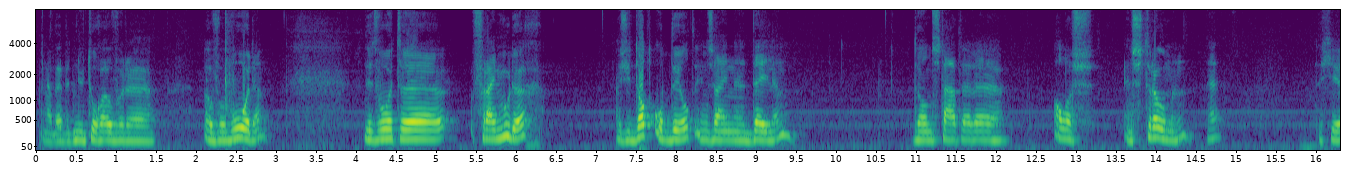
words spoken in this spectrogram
Nou, we hebben het nu toch over, uh, over woorden. Dit woord uh, vrijmoedig, als je dat opdeelt in zijn delen, dan staat er alles en stromen. Hè? Dat je,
